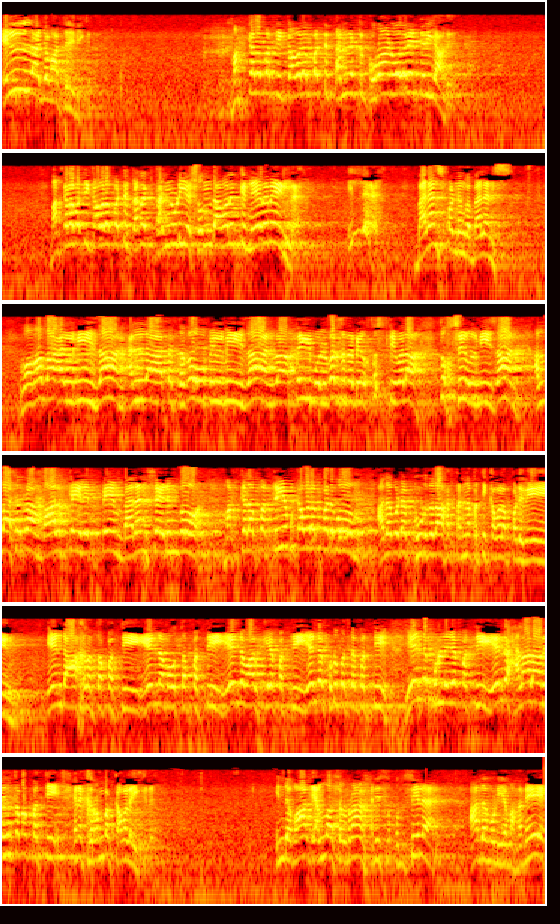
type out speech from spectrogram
எல்லா ஜமாத்திலும் இருக்குது மக்களை பத்தி கவலைப்பட்டு தன்னுக்கு குரான் ஓதவே தெரியாது. மக்களை பத்தி கவலைப்பட்டு தனக்கு தன்னுடைய சொந்த அவனுக்கு நேரமே இல்லை. இல்ல. பேலன்ஸ் பண்ணுங்க பேலன்ஸ் ووضع الميزان ألا تتغوا بالميزان واقيموا الوزن بالقسط ولا تخسروا الميزان الله சொல்றான் வாழ்க்கையில் எப்பயும் பேலன்ஸ் எடுங்கோ மக்களை பற்றியும் கவலைப்படுவோம் அதை விட கூடுதலாக தன்னை பத்தி கவலைப்படுவேன் ஏண்ட ஆகிரத்தை பத்தி ஏண்ட மௌத்த பத்தி ஏண்ட வாழ்க்கையை பத்தி ஏண்ட குடும்பத்தை பத்தி ஏண்ட பிள்ளைய பத்தி ஏண்ட ஹலாலான இன்கமை பத்தி எனக்கு ரொம்ப கவலை இருக்குது இந்த வார்த்தை அல்லாஹ் சொல்றான் ஹதீஸ் குத்ஸில ஆதமுடைய மகனே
